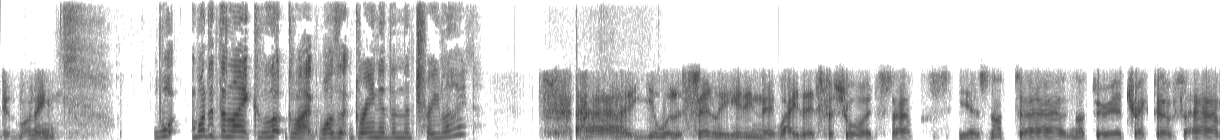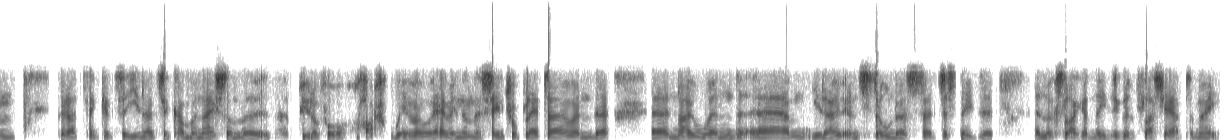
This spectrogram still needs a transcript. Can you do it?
Good morning. What what did the lake look like? Was it greener than the tree line? Uh, yeah, well, it's certainly heading that way. That's for sure. It's uh, yeah, it's not uh, not very attractive, um, but I think it's a, you know it's a combination of the, the beautiful hot weather we're having in the Central Plateau and uh, uh, no wind, um, you know, and stillness. It just needs a. It looks like it needs a good flush out to me.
